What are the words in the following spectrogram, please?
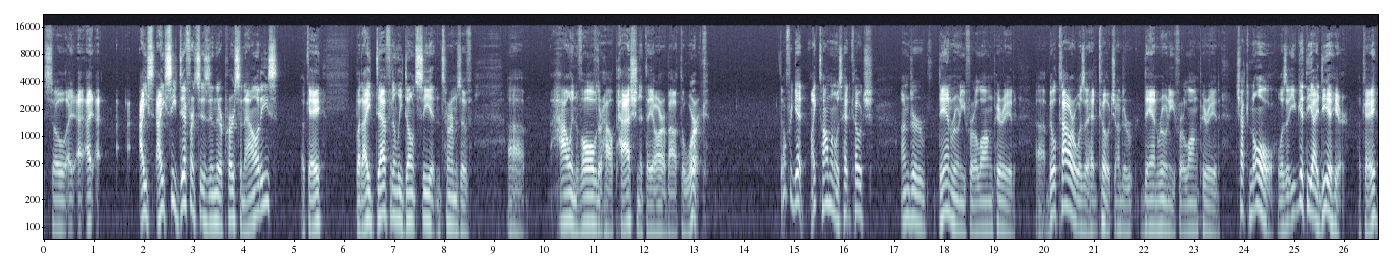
So I, I, I, I, I see differences in their personalities, okay, but I definitely don't see it in terms of uh, how involved or how passionate they are about the work. Don't forget, Mike Tomlin was head coach under Dan Rooney for a long period. Uh, Bill Cowher was a head coach under Dan Rooney for a long period. Chuck Noll was it. You get the idea here. Okay.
